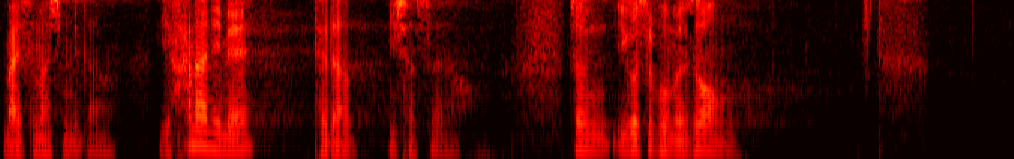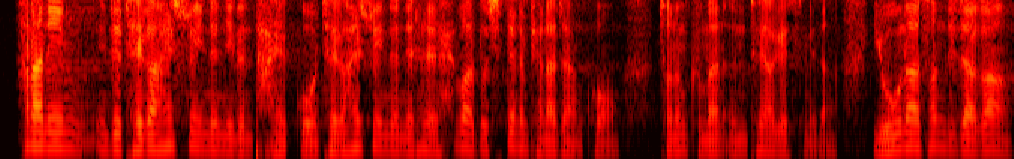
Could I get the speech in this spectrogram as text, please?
말씀하십니다. 이게 하나님의 대답이셨어요. 전 이것을 보면서 하나님, 이제 제가 할 수 있는 일은 다 했고, 제가 할 수 있는 일을 해봐도 시대는 변하지 않고, 저는 그만 은퇴하겠습니다. 요나 선지자가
